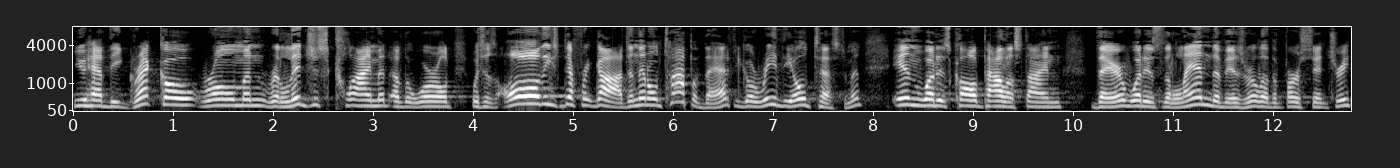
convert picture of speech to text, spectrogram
you have the Greco-Roman religious climate of the world, which is all these different gods. And then on top of that, if you go read the Old Testament, in what is called Palestine there, what is the land of Israel of the first century,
